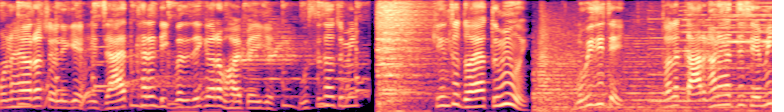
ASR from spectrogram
মনে হয় ওরা চলে গিয়ে এই জায়েদ খানের ডিগবাজি দেখে ওরা ভয় পেয়ে গিয়ে। বুঝতে চাও তুমি? কিন্তু দয়া, তুমি ওই অভিজিতেই? তাহলে কার ঘাড়ে হাত দিছি আমি?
